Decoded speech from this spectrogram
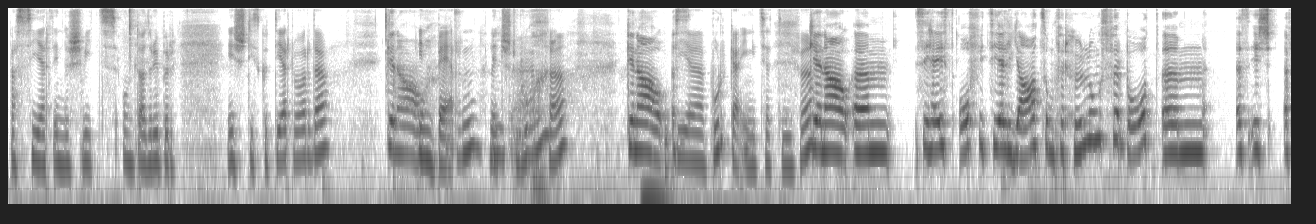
passiert in der Schweiz. Und darüber ist diskutiert worden Genau. in Bern letzte Bern. Woche. genau. Die Burka-Initiative. Genau, ähm, sie heißt offiziell Ja zum Verhüllungsverbot. Ähm, es ist eine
